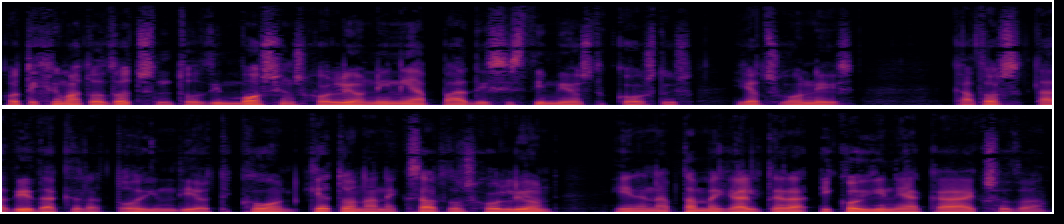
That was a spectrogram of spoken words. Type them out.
ότι η χρηματοδότηση των δημόσιων σχολείων είναι η απάντηση στη μείωση του κόστους για τους γονείς, καθώς τα δίδακτρα των ιδιωτικών και των ανεξάρτητων σχολείων είναι ένα από τα μεγαλύτερα οικογενειακά έξοδα.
